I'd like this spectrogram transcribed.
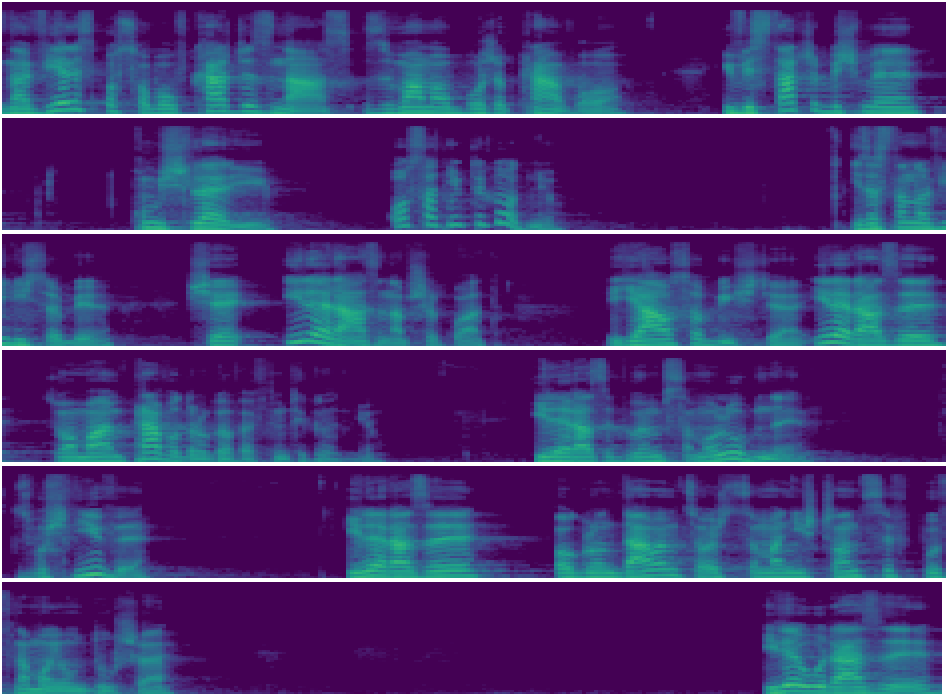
na wiele sposobów każdy z nas złamał Boże prawo i wystarczy, byśmy pomyśleli o ostatnim tygodniu i zastanowili sobie się, ile razy na przykład ja osobiście, ile razy złamałem prawo drogowe w tym tygodniu, ile razy byłem samolubny, złośliwy, ile razy oglądałem coś, co ma niszczący wpływ na moją duszę. Ile razy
